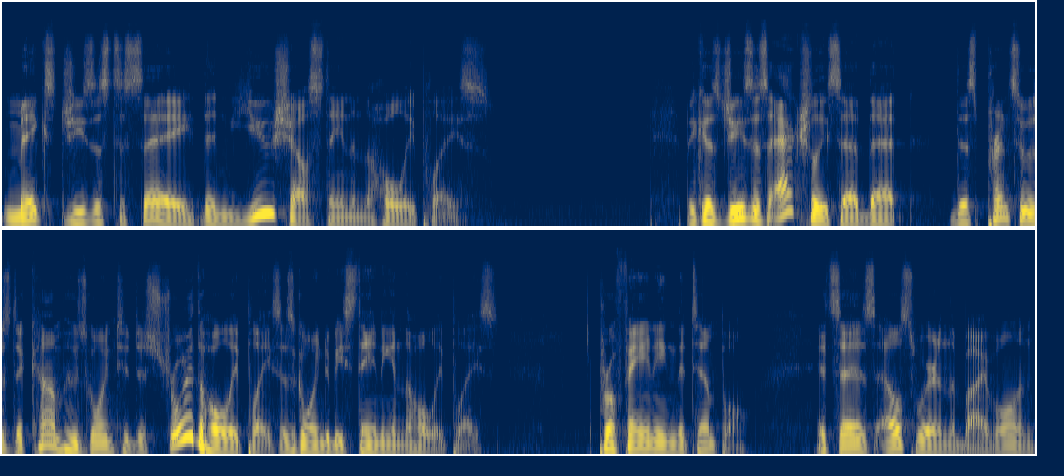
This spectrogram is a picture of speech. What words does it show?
makes Jesus to say, Then you shall stand in the holy place. Because Jesus actually said that this prince who is to come, who's going to destroy the holy place, is going to be standing in the holy place, profaning the temple. It says elsewhere in the Bible, and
